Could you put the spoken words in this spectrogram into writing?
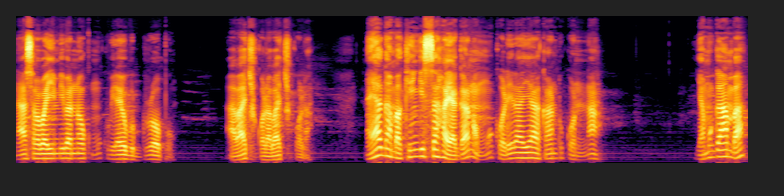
n'asaba bayimbi banne okumukubirayo budropu abaakikola bakikola naye agamba king saha yagaana omumukolerayo akantu konna. Yamugamba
